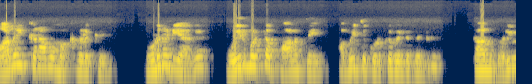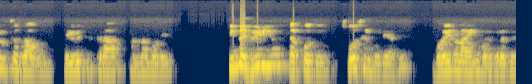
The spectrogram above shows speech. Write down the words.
மலை கிராம மக்களுக்கு உடனடியாக உயர்மட்ட பாலத்தை அமைத்துக் கொடுக்க வேண்டும் என்று தான் வலியுறுத்ததாகவும் தெரிவித்திருக்கிறார் அண்ணாமலை. இந்த வீடியோ தற்போது சோசியல் மீடியாவில் வைரலாகி வருகிறது.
